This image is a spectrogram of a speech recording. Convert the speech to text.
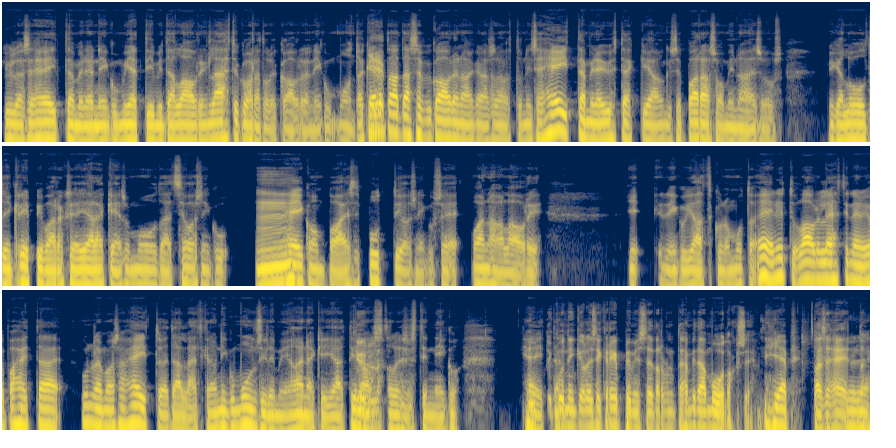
Kyllä se heittäminen, niin kuin miettii mitä Laurin lähtökohdat oli kaudella, niin kuin monta kertaa Jep. tässä kauden aikana sanottu, niin se heittäminen yhtäkkiä onkin se paras ominaisuus, mikä luultiin grippivarroksien jälkeen sun muuta, että se olisi niin kuin Mm. heikompaa ja se putti olisi niin kuin se vanha Lauri niin kuin jatkunut, mutta ei nyt Lauri Lehtinen jopa heittää unelmansa heittoja tällä hetkellä niin kuin mun silmiin ainakin ja tilastollisesti niin kuin Mutta heittää. kuitenkin oli se grippi, missä ei tarvinnut tehdä mitään muutoksia. Jep, Tai se heitto. juuri,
